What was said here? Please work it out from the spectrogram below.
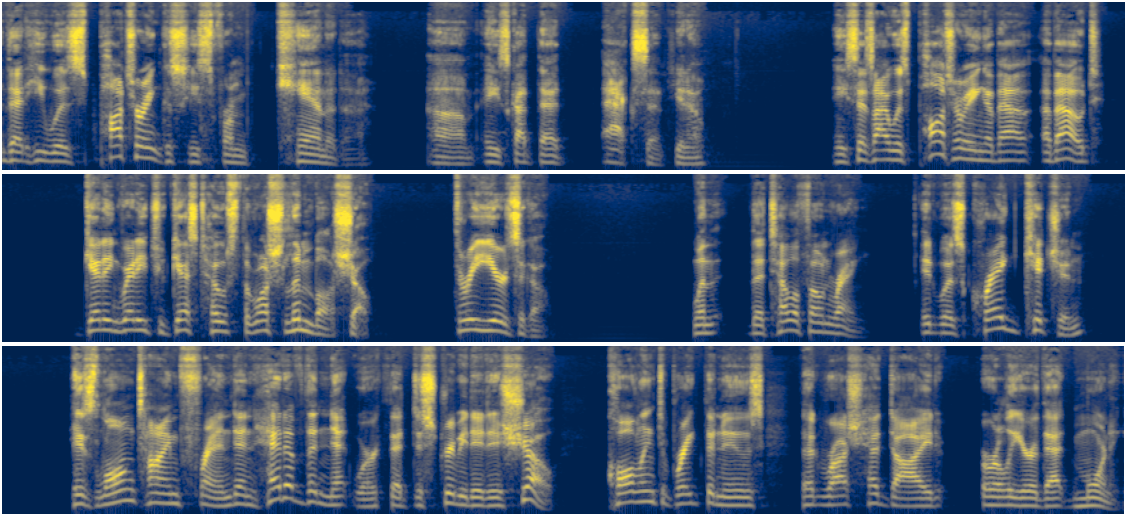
that he was pottering because he's from Canada. Um, and he's got that accent, you know. And he says, I was pottering about about getting ready to guest host the Rush Limbaugh show three years ago when the telephone rang. It was Kraig Kitchin, his longtime friend and head of the network that distributed his show calling to break the news that Rush had died earlier that morning.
